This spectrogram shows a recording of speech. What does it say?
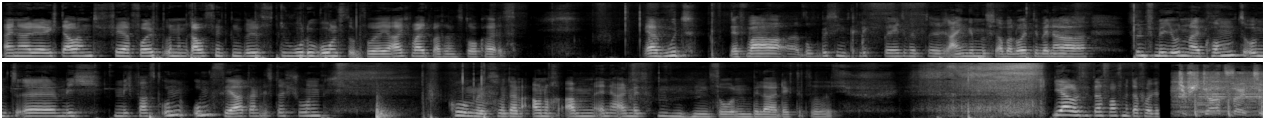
einer, der dich dauernd verfolgt und rausfinden willst, wo du wohnst und so. Ja, ich weiß, was ein Stalker ist. Ja, gut, das war so ein bisschen Clickbait mit reingemischt, aber Leute, wenn er 5 Millionen Mal kommt und äh, mich, mich fast um, umfährt, dann ist das schon komisch. Und dann auch noch am Ende ein mit so ein beleidigt. Also ja, Leute, das war's mit der Folge. Typ Startseite.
